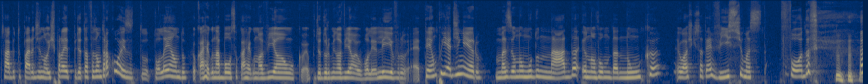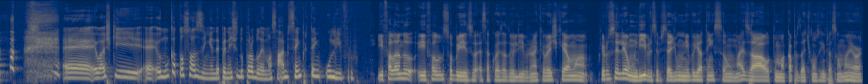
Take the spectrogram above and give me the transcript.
sabe? Tu para de noite pra ler, tu podia estar fazendo outra coisa. Tu, tô lendo, eu carrego na bolsa, eu carrego no avião, eu podia dormir no avião, eu vou ler livro. É tempo e é dinheiro. Mas eu não mudo nada, eu não vou mudar nunca. Eu acho que isso até é vício, mas foda-se. É, eu acho que é, eu nunca tô sozinha, independente do problema, sabe? Sempre tem o livro. E falando, e falando sobre isso, essa coisa do livro, né? Que eu vejo que é uma. Porque você ler um livro, você precisa de um nível de atenção mais alto, uma capacidade de concentração maior.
